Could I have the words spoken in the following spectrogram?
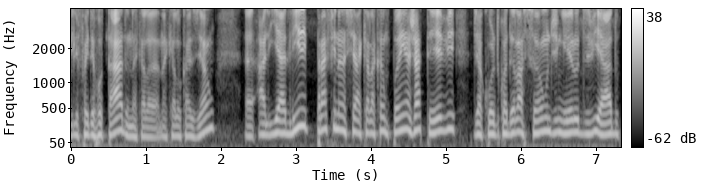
ele foi derrotado naquela, naquela ocasião, uh, ali, ali para financiar aquela campanha já teve, de acordo com a delação, dinheiro desviado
